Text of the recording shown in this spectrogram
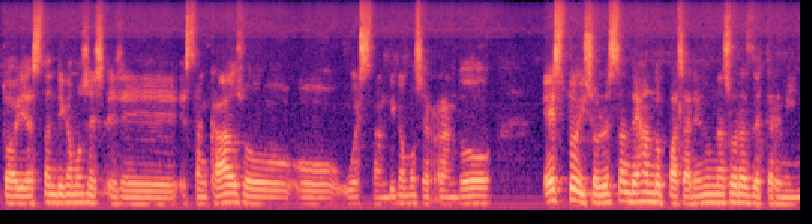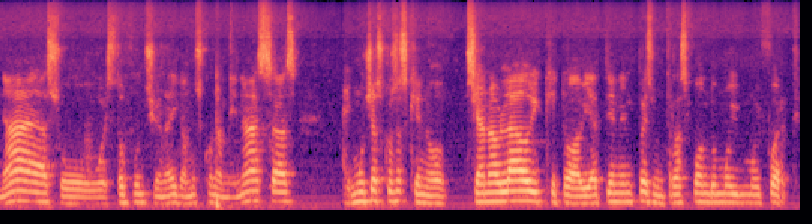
todavía están, digamos, estancados o, o, están, digamos, cerrando esto y solo están dejando pasar en unas horas determinadas o esto funciona, digamos, con amenazas. Hay muchas cosas que no se han hablado y que todavía tienen, pues, un trasfondo muy, muy fuerte.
